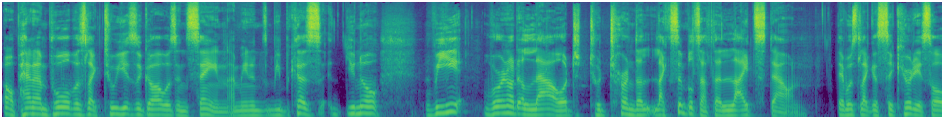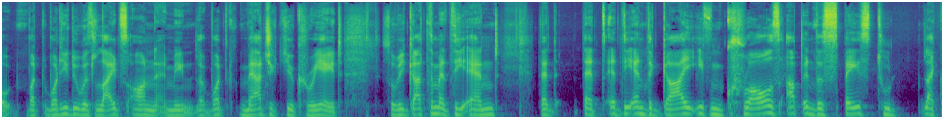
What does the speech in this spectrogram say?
Oh, Pan Am Pool was like two years ago. It was insane. I mean, because you know, we were not allowed to turn the like simple stuff, the lights down. There was like a security. So, but what do you do with lights on? I mean, like, what magic do you create? So we got them at the end. That that at the end, the guy even crawls up in the space to like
